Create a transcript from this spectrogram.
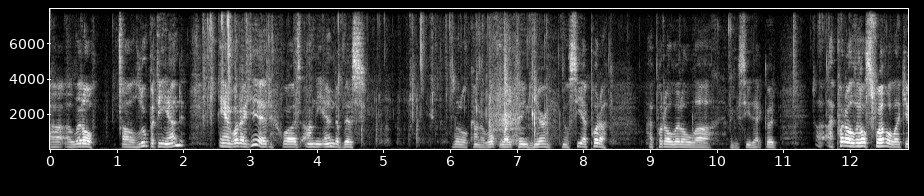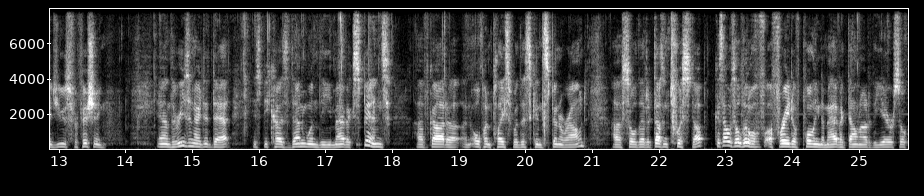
a little loop at the end and what I did was on the end of this little kind of rope light thing here, you'll see I put a, I put a little, uh, you can see that good, I put a little swivel like you'd use for fishing. And the reason I did that is because then when the Mavic spins, I've got a, an open place where this can spin around uh, so that it doesn't twist up. Because I was a little afraid of pulling the Mavic down out of the air. So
